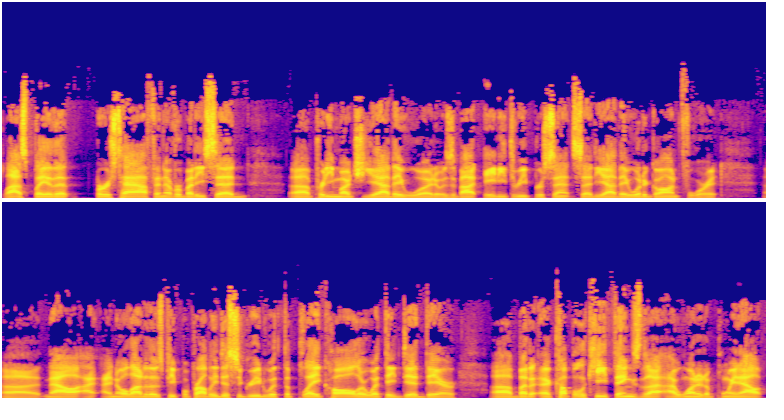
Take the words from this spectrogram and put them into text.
last play of the first half? And everybody said uh, pretty much, yeah, they would. It was about eighty three percent said, yeah, they would have gone for it. Uh, now, I, I, know a lot of those people probably disagreed with the play call or what they did there. Uh, but a, couple of key things that I, I, wanted to point out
